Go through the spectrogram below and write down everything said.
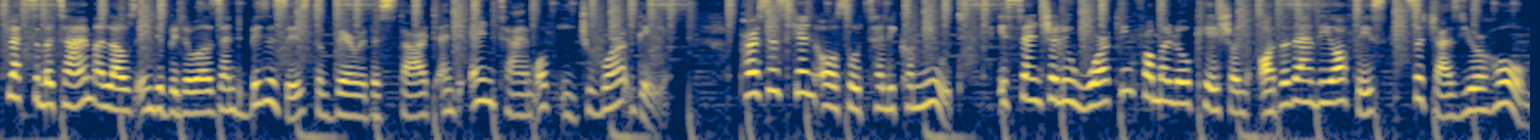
Flexible time allows individuals and businesses to vary the start and end time of each workday. Persons can also telecommute, essentially working from a location other than the office, such as your home.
